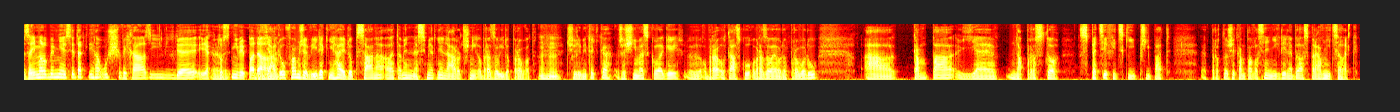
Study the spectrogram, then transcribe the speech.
Zajímalo by mě, jestli ta kniha už vychází, vyjde, jak to s ní vypadá. Já doufám, že vyjde, kniha je dopsána, ale tam je nesmírně náročný obrazový doprovod. Mm-hmm. Čili my teďka řešíme s kolegy obra- otázku obrazového doprovodu a Kampa je naprosto specifický případ, protože Kampa vlastně nikdy nebyla správní celek.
